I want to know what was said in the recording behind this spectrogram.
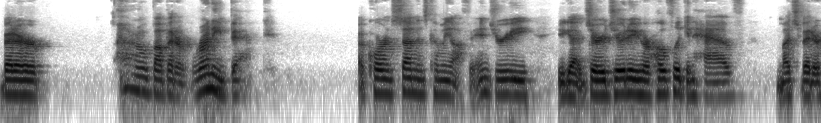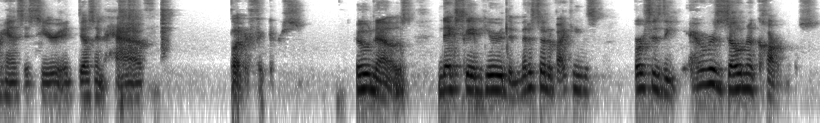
better, I don't know about better running back. Courtland Sutton's coming off an injury. You got Jerry Jeudy, who hopefully can have much better hands this year. It doesn't have Butterfingers. Who knows? Next game here, the Minnesota Vikings versus the Arizona Cardinals.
